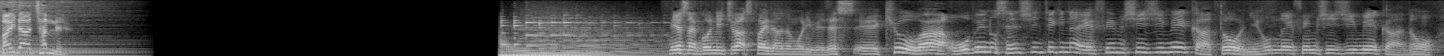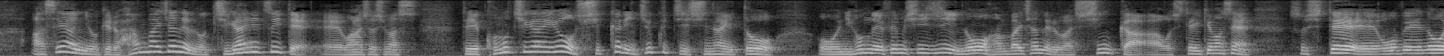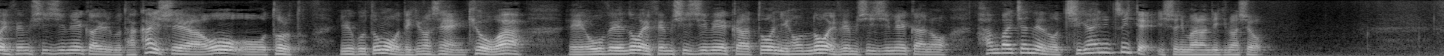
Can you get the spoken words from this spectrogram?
スパイダーチャンネル。皆さんこんにちはスパイダーの森部です、えー、今日は欧米の先進的な FMCG メーカーと日本の FMCG メーカーの ASEAN における販売チャンネルの違いについて、えー、お話をします。でこの違いをしっかり熟知しないと日本の FMCG の販売チャンネルは進化をしていけません。そして欧米の FMCG メーカーよりも高いシェアを取るということもできません今日は欧米の FMCG メーカーと日本の FMCG メーカーの販売チャンネルの違いについて一緒に学んでいきましょう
